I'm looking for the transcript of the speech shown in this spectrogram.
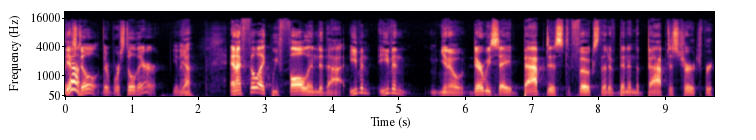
They're Yeah. still they're, we're still there. You know. Yeah. And I feel like we fall into that. Even even you know, dare we say Baptist folks that have been in the Baptist church for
